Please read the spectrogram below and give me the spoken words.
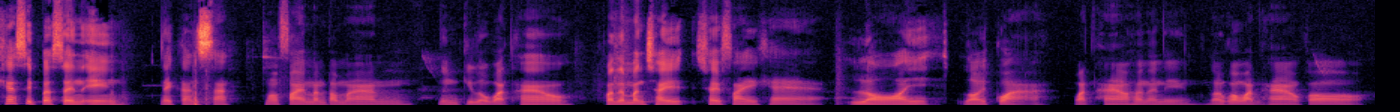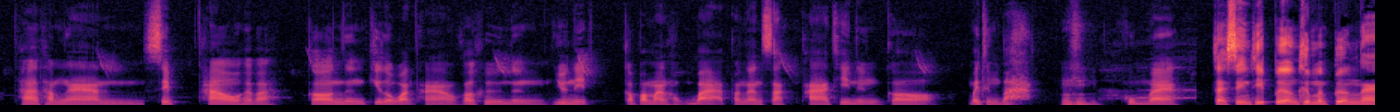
แค่ 10%เองในการซัก หม้อไฟมันประมาณ 1 กิโลวัตต์ฮาวเพราะนั้นมันใช้ใช้ไฟแค่ร้อยร้อยกว่าวัตต์ฮาวเท่านั้นเองร้อยกว่าวัตต์ฮาวก็ถ้าทำงาน 10 เท่าใช่ป่ะก็ 1 กิโลวัตต์ฮาวก็คือ 1 ยูนิต ก็ประมาณ 6 บาท เพราะนั้นซักผ้าทีหนึ่งก็ไม่ถึงบาทคุ้มมาก แต่สิ่งที่เปลืองคือมันเปลืองน้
